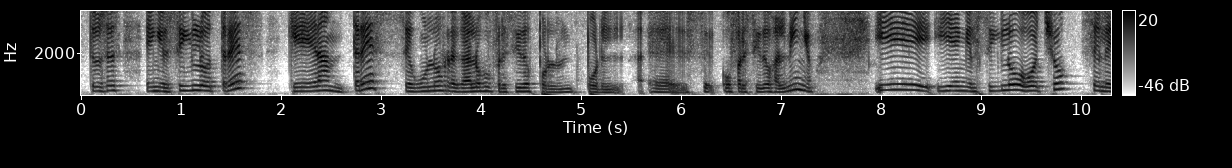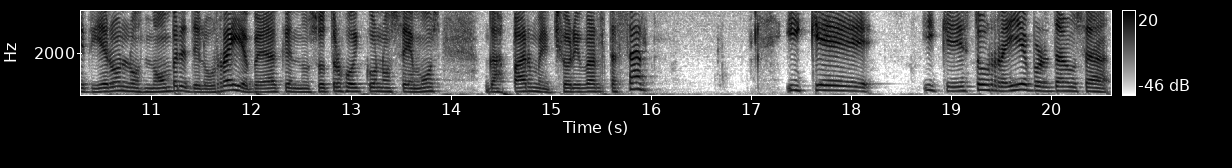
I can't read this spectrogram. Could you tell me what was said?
Entonces, en el siglo III, que eran tres según los regalos ofrecidos por, eh, ofrecidos al niño. Y, y, en el siglo VIII se le dieron los nombres de los reyes, ¿verdad? Que nosotros hoy conocemos Gaspar, Melchor y Baltasar. Y que, y que estos reyes, ¿verdad? O sea,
